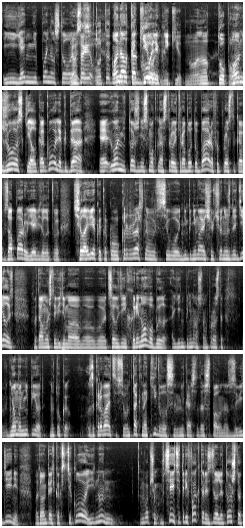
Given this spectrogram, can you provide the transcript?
и я не понял, что он... вот он текила, алкоголик. Никит, ну она топовая. Он жесткий алкоголик, да. Э, И он тоже не смог настроить работу баров, и просто как в запару я видел этого человека, такого красного всего, не понимающего, что нужно делать, потому что, видимо, целый день хреново было, а я не понимал, что он просто... Днем он не пьет, но только закрывается все. Он так накидывался, мне кажется, даже спал у нас в заведении, потом опять как стекло, и, ну, в общем, все эти три фактора сделали то, что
